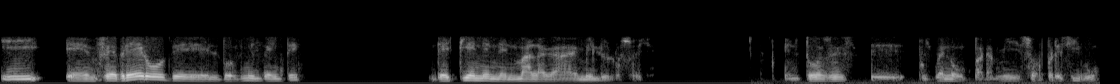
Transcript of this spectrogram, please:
y en febrero del 2020 detienen en Málaga a Emilio Lozoya. Entonces, eh, pues bueno, para mí sorpresivo,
